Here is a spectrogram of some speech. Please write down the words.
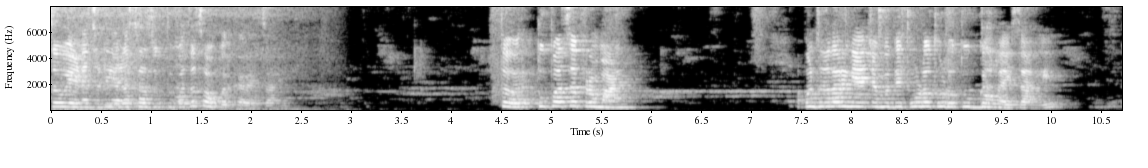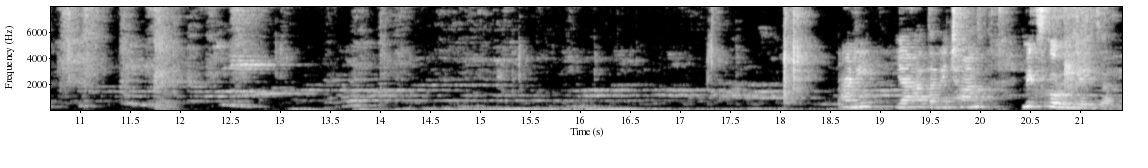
चव येण्यासाठी याला साजूक तुपाचाच वापर करायचा आहे. तर तुपाचं प्रमाण पण साधारण याच्यामध्ये थोडं थोडं तूप घालायचं आहे. आणि या हाताने छान मिक्स करून घ्यायचं आहे.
